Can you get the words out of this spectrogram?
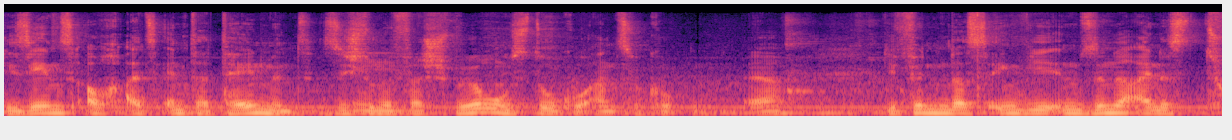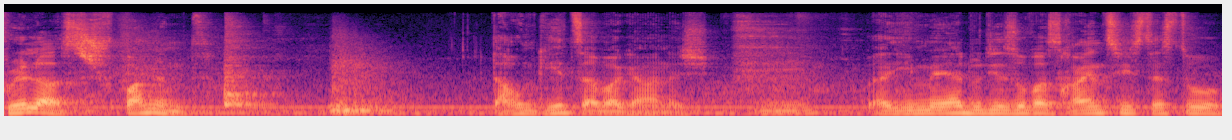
die sehen es auch als Entertainment, sich so eine Verschwörungsdoku anzugucken. Ja? Die finden das irgendwie im Sinne eines Thrillers spannend. Darum geht es aber gar nicht. Weil je mehr du dir sowas reinziehst, desto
